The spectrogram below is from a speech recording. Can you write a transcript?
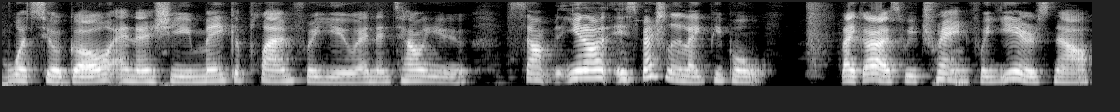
what's your goal and then she make a plan for you and then tell you some you know, especially like people like us, we train for years now,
